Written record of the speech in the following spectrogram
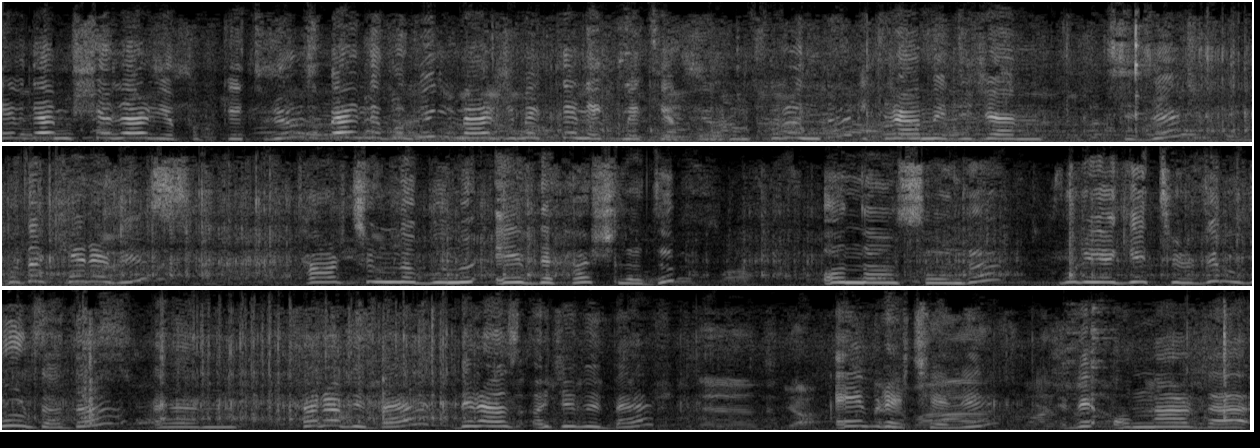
evden bir şeyler yapıp getiriyoruz. Ben de bugün mercimekten ekmek yapıyorum fırında. ikram edeceğim size. Bu da kereviz. Tarçınla bunu evde haşladım. Ondan sonra buraya getirdim. Burada da e, karabiber, biraz acı biber, ev reçeli ve onlar da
